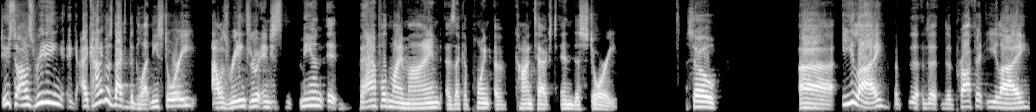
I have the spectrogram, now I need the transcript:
Dude, so I was reading, it kind of goes back to the gluttony story. I was reading through it and just, man, it baffled my mind as like a point of context in the story. So, uh, Eli, the, the, the prophet Eli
